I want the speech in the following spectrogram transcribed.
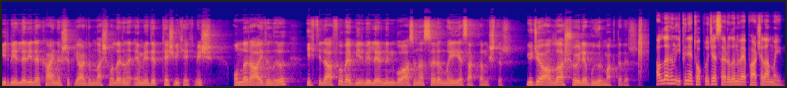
birbirleriyle kaynaşıp yardımlaşmalarını emredip teşvik etmiş, onlara ayrılığı, ihtilafı ve birbirlerinin boğazına sarılmayı yasaklamıştır. Yüce Allah şöyle buyurmaktadır. Allah'ın ipine topluca sarılın ve parçalanmayın.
